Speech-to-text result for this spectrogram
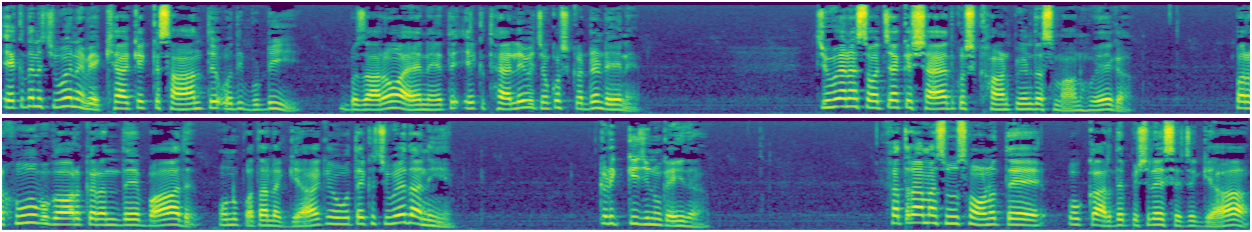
ਇੱਕ ਦਿਨ ਚੂਹੇ ਨੇ ਵੇਖਿਆ ਕਿ ਕਿਸਾਨ ਤੇ ਉਹਦੀ ਬੁੱਢੀ ਬਾਜ਼ਾਰੋਂ ਆਏ ਨੇ ਤੇ ਇੱਕ ਥੈਲੇ ਵਿੱਚੋਂ ਕੁਝ ਕੱਢਣ ਡੇ ਨੇ। ਚੂਹੇ ਨੇ ਸੋਚਿਆ ਕਿ ਸ਼ਾਇਦ ਕੁਝ ਖਾਣ ਪੀਣ ਦਾ ਸਮਾਨ ਹੋਏਗਾ। ਪਰ ਖੂਬ ਗੌਰ ਕਰਨ ਦੇ ਬਾਅਦ ਉਹਨੂੰ ਪਤਾ ਲੱਗਿਆ ਕਿ ਉਹ ਤੇ ਇੱਕ ਚੂਹੇ ਦਾ ਨਹੀਂ ਹੈ। ਕੜਿੱਕੀ ਜਿਹਨੂੰ ਕਹੀਦਾ। ਖਤਰਾ ਮਹਿਸੂਸ ਹੋਣ ਉਤੇ ਉਹ ਘਰ ਦੇ ਪਿਛਲੇ ਹਿੱਸੇ 'ਚ ਗਿਆ।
